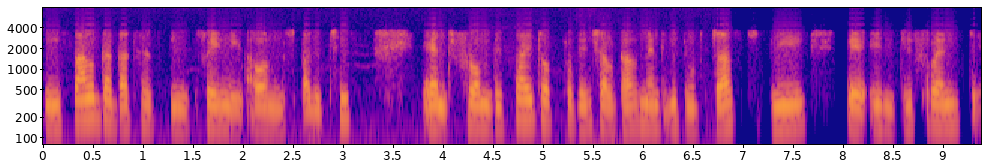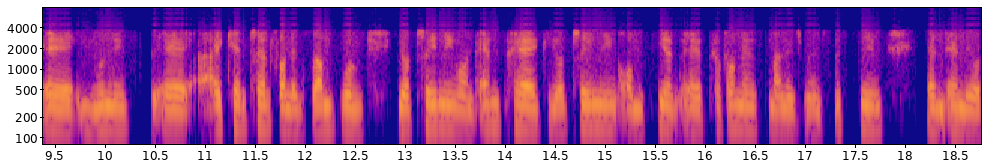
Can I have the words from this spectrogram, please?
been SALGA that has been training our municipalities and from the side of provincial government it would just be uh, in different uh, units. Uh, I can tell, for example, your training on MPAC, your training on PM, performance management system, and, and your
